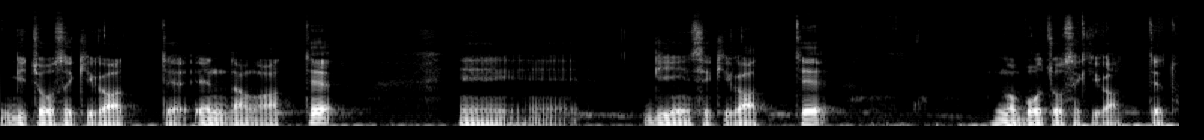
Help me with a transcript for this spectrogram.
議長席があって、演壇があって、えー、議員席があって、まあ、傍聴席があってと。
